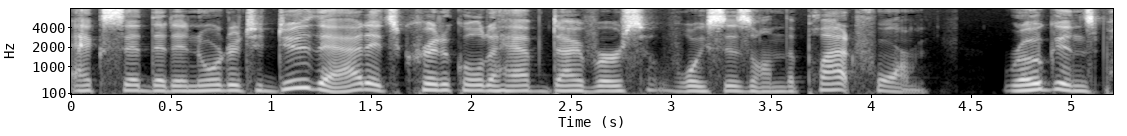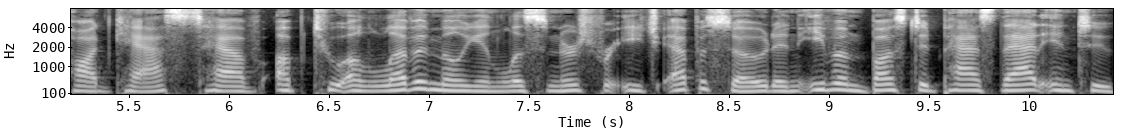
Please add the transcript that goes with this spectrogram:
Ek said that in order to do that, it's critical to have diverse voices on the platform. Rogan's podcasts have up to 11 million listeners for each episode and even busted past that into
